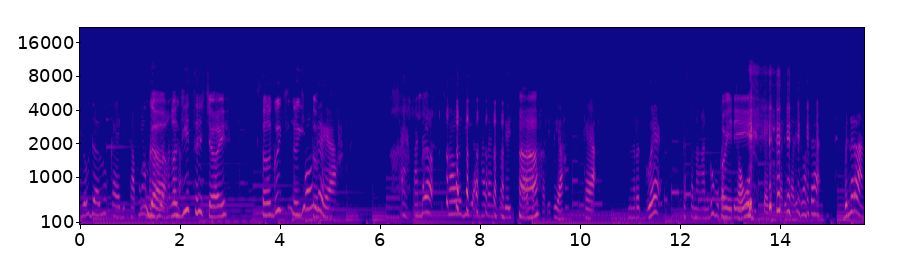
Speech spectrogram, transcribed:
ya udah lu kayak dicapnya enggak enggak nggak? gitu coy kalau gue enggak Oh gitu enggak ya? Eh padahal kalau di angkatan enggak saat itu ya Kayak menurut gue kesenangan gue bukan di Wih, cowok gitu, kayaknya pada saat itu maksudnya beneran.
